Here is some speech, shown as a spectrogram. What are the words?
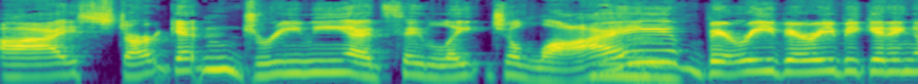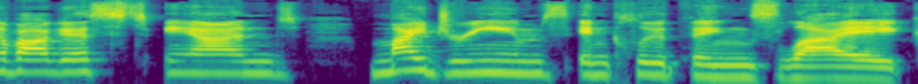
I start getting dreamy, I'd say late July, mm-hmm. very, very beginning of August. And my dreams include things like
